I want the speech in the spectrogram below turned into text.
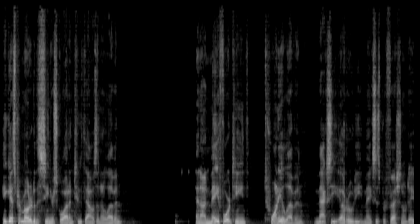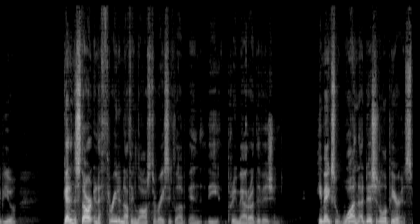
He gets promoted to the senior squad in 2011. And on May 14th, 2011, Maxi Urruti makes his professional debut, getting the start in a 3 to nothing loss to Racing Club in the Primera Division. He makes one additional appearance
